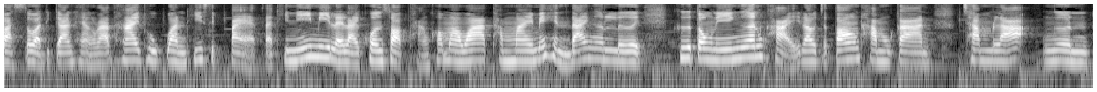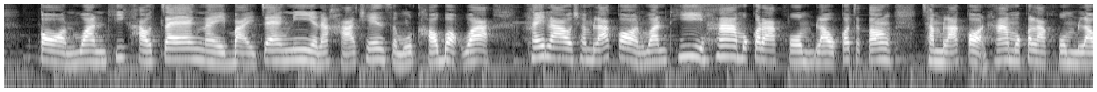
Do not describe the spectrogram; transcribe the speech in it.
บัตรสวัสดิการแห่งรัฐให้ทุกวันที่ 18 แต่ทีนี้มีหลาย ๆ คนสอบถามเข้ามาว่าทำไมไม่เห็นได้เงินเลย คือตรงนี้เงื่อนไขเราจะต้องทำการชำระเงิน ก่อนวันที่เขาแจ้งในใบแจ้งหนี้นะคะ เช่นสมมุติเขาบอกว่า ให้เราชำระก่อนวันที่ 5 มกราคม เราก็จะต้องชำระก่อน 5 มกราคม เรา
